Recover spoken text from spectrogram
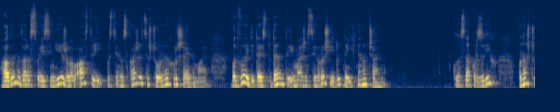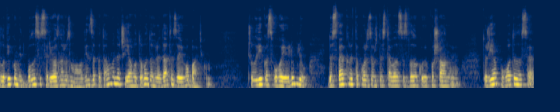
Галина зараз своєю сім'єю живе в Австрії і постійно скаржиться, що у них грошей немає, бо двоє дітей студенти і майже всі гроші йдуть на їхнє навчання. Коли свекор зліг, у нас з чоловіком відбулася серйозна розмова. Він запитав мене, чи я готова доглядати за його батьком. Чоловіка свого я люблю, до свекри також завжди ставилася з великою пошаною. Тож я погодилася,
